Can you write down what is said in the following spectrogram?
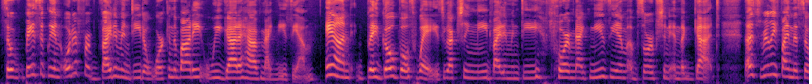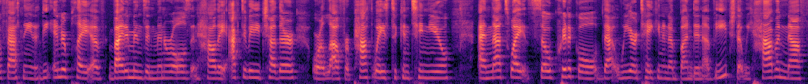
So basically, in order for vitamin D to work in the body, we gotta have magnesium. And they go both ways. You actually need vitamin D for magnesium absorption in the gut. I just really find this so fascinating the interplay of vitamins and minerals and how they activate each other or allow for pathways to continue. And that's why it's so critical that we are taking an abundant of each, that we have enough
